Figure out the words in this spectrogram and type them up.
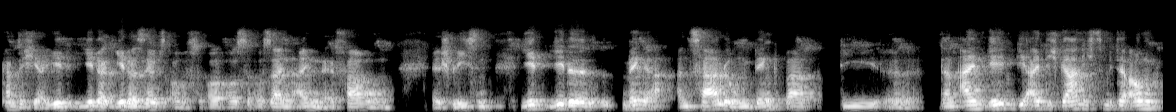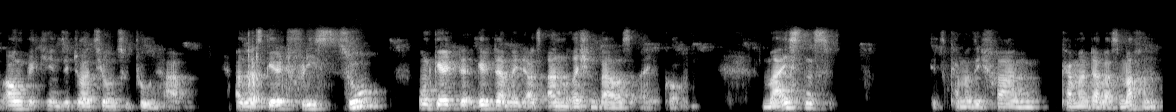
kann sich ja jeder, jeder selbst aus, aus, aus seinen eigenen Erfahrungen erschließen. Jede Menge an Zahlungen denkbar, die äh, dann eingehen, die eigentlich gar nichts mit der augenblicklichen Situation zu tun haben. Also das Geld fließt zu und gilt, gilt damit als anrechenbares Einkommen. Meistens, jetzt kann man sich fragen, kann man da was machen?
